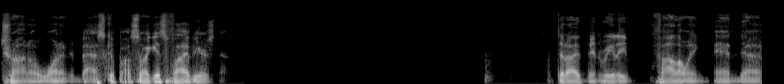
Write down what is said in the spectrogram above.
Toronto won it in basketball. So I guess five years now that I've been really following, and uh,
